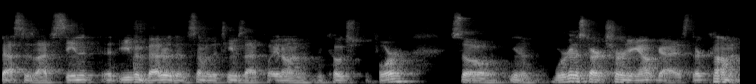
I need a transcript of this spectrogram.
best as I've seen it, even better than some of the teams I've played on and coached before. So, you know, we're going to start churning out guys. They're coming.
